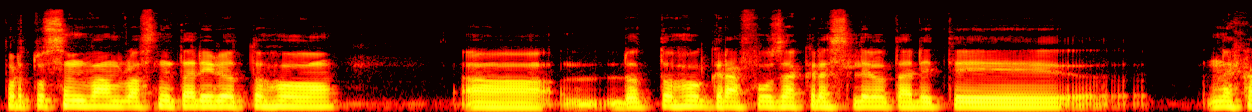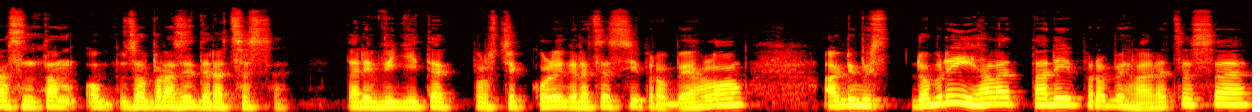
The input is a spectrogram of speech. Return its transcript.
proto jsem vám vlastně tady do toho, uh, do toho grafu zakreslil tady ty, nechal jsem tam ob- zobrazit recese. Tady vidíte prostě kolik recesí proběhlo. A kdyby, dobrý, hele, tady proběhla recese,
